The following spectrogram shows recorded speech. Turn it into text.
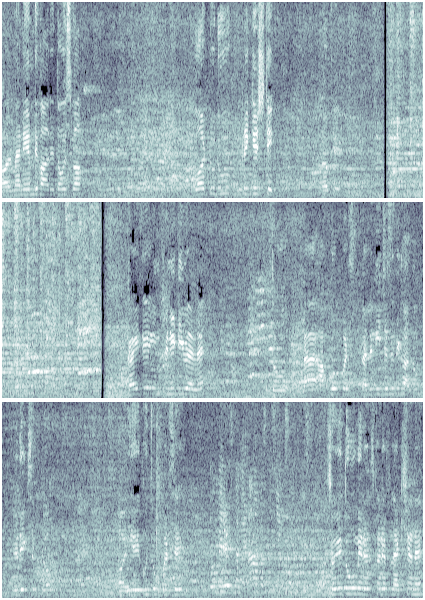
और मैं नेम दिखा देता हूँ इसका। What to do tricky stick okay guys ये इन्फिनिटी वेल है। तो मैं आपको ऊपर पहले नीचे से दिखाता हूँ ये देख सकते हो और ये कुछ ऊपर से दो मिनट्स लगा ना आपस में सो ये दो मिरर्स का रिफ्लेक्शन है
